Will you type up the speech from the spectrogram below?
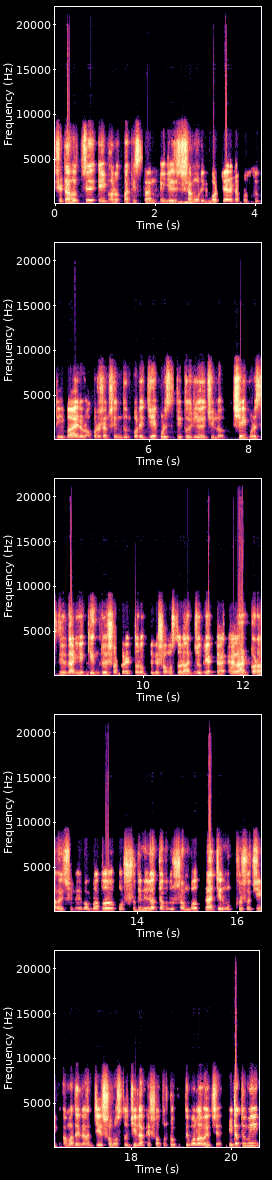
সেটা হচ্ছে এই ভারত পাকিস্তান এই যে সামরিক পর্যায়ের একটা প্রস্তুতি বা এর অপারেশন সিন্দুর পরে যে পরিস্থিতি তৈরি হয়েছিল, সেই পরিস্থিতিতে দাঁড়িয়ে কেন্দ্রীয় সরকারের তরফ থেকে সমস্ত রাজ্যকে একটা অ্যালার্ট করা হয়েছিল এবং গত পরশুদিনই যত- যতদূর সম্ভব রাজ্যের মুখ্য সচিব, আমাদের রাজ্যের সমস্ত জেলাকে সতর্ক করতে বলা হয়েছে। এটা তুমি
